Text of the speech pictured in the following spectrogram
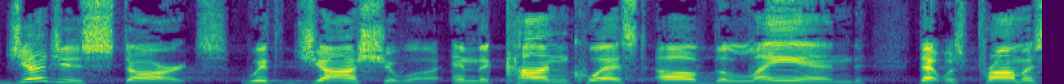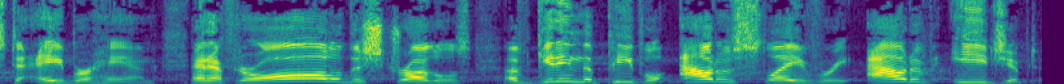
Judges starts with Joshua and the conquest of the land that was promised to Abraham. And after all of the struggles of getting the people out of slavery, out of Egypt,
